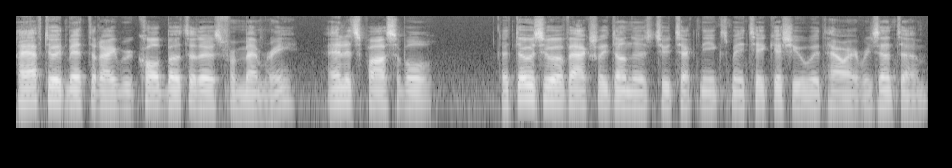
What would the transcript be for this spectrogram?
I have to admit that I recalled both of those from memory, and it's possible that those who have actually done those two techniques may take issue with how I resent them.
